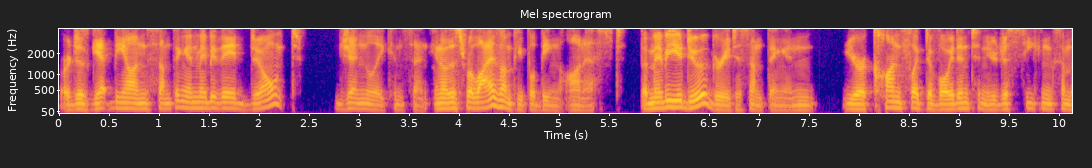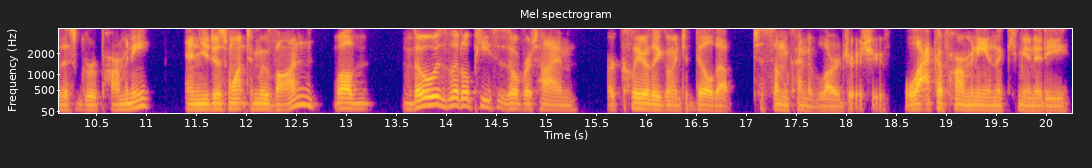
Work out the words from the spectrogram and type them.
or just get beyond something. And maybe they don't genuinely consent. You know, this relies on people being honest, but maybe you do agree to something and you're conflict avoidant and you're just seeking some of this group harmony and you just want to move on. Well, those little pieces over time are clearly going to build up to some kind of larger issue lack of harmony in the community,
